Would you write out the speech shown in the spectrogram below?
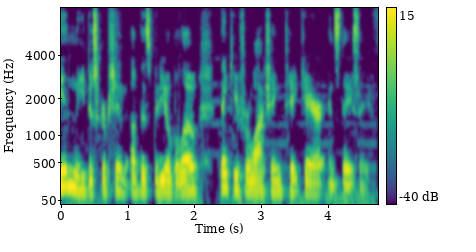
in the description of this video below. Thank you for watching. Take care and stay safe.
